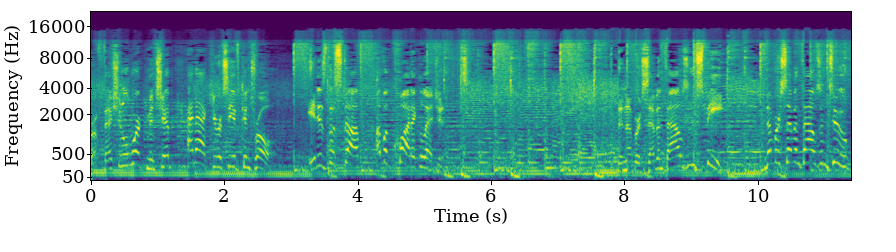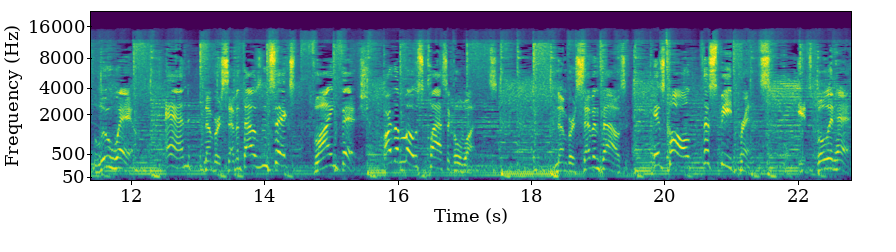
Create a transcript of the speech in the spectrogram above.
professional workmanship and accuracy of control. It is the stuff of aquatic legends. The number 7000 Speed, number 7002 Blue Whale, and number 7006 Flying Fish are the most classical ones. Number 7000 is called the Speed Prince. Its bullet head,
